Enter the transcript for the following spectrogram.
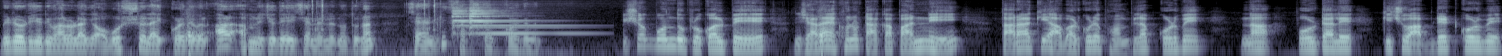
ভিডিওটি যদি ভালো লাগে, অবশ্যই লাইক করে দেবেন। আর আপনি যদি এই চ্যানেলে নতুন হন চ্যানেলটি সাবস্ক্রাইব করে দেবেন। কৃষক বন্ধু প্রকল্পে যারা এখনও টাকা পাননি, তারা কি আবার করে ফর্ম ফিল করবে? না পোর্টালে কিছু আপডেট করবে?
